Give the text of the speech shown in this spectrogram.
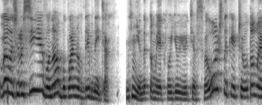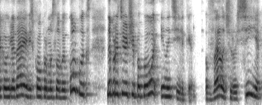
Велич Росії вона буквально в дрібницях. Ні, не в тому, як воюють СВОшники, чи у тому, як виглядає військово-промисловий комплекс, не працюючи ППО і не тільки. Велич Росії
